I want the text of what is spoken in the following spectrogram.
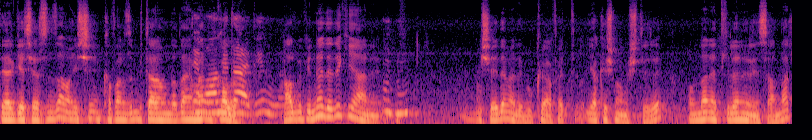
der geçersiniz ama işin kafanızın bir tarafında da hemen Devam kalır. eder değil mi? Halbuki ne dedi ki yani? Hı hı. Bir şey demedi bu kıyafet yakışmamış dedi. Ondan etkilenir insanlar.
